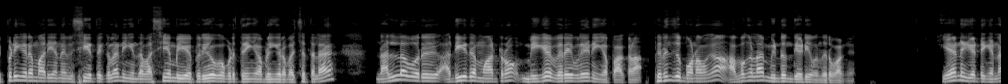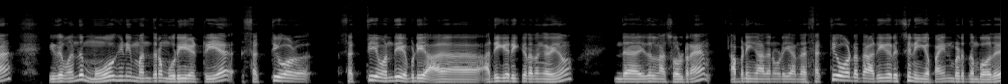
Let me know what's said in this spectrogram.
இப்படிங்கிற மாதிரியான விஷயத்துக்கெல்லாம் நீங்கள் இந்த வசியமையை பிரயோகப்படுத்துறீங்க அப்படிங்கிற பட்சத்தில் நல்ல ஒரு அதீத மாற்றம் மிக விரைவிலே நீங்கள் பார்க்கலாம். பிரிஞ்சு போனவங்க அவங்களாம் மீண்டும் தேடி வந்துடுவாங்க ஏன்னு கேட்டிங்கன்னா இது வந்து மோகினி மந்திரம் உரியேற்றிய சக்தியோ சக்தியை வந்து எப்படி அதிகரிக்கிறதுங்கிறதையும் இந்த இதில் நான் சொல்கிறேன் அப்போ நீங்கள் அதனுடைய அந்த சக்தி ஓட்டத்தை அதிகரித்து நீங்கள் பயன்படுத்தும் போது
